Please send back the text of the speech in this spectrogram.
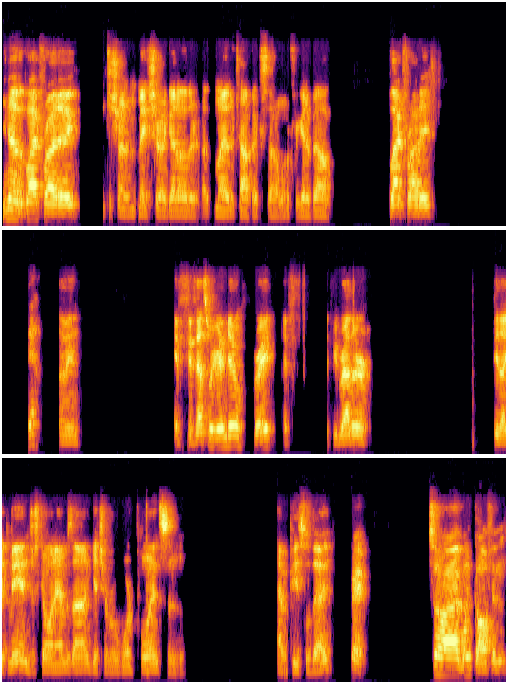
you know, the Black Friday. I'm just trying to make sure I got other my other topics. I don't want to forget about Black Friday. Yeah, I mean, if if that's what you're into, great. If if you'd rather be like me and just go on Amazon, get your reward points, and have a peaceful day, great. So I went golfing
